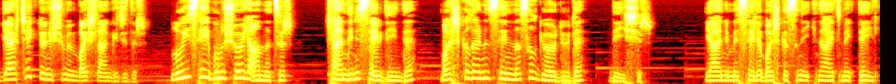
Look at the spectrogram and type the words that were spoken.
gerçek dönüşümün başlangıcıdır. Louis Hay bunu şöyle anlatır. Kendini sevdiğinde başkalarının seni nasıl gördüğü de değişir. Yani mesele başkasını ikna etmek değil.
